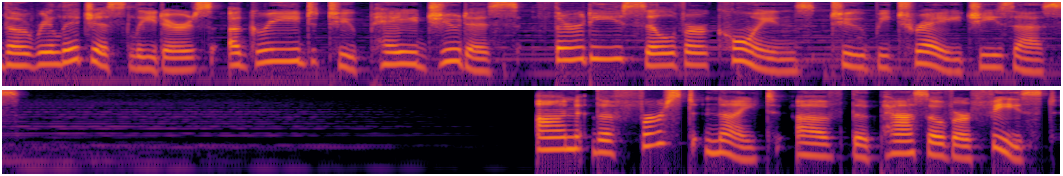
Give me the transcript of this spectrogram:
The religious leaders agreed to pay Judas 30 silver coins to betray Jesus. On the first night of the Passover feast,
